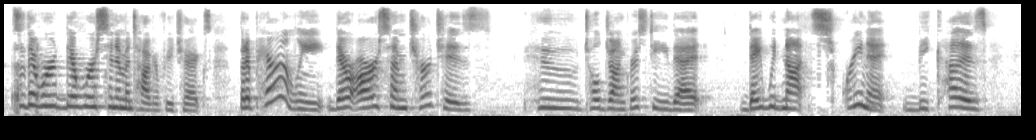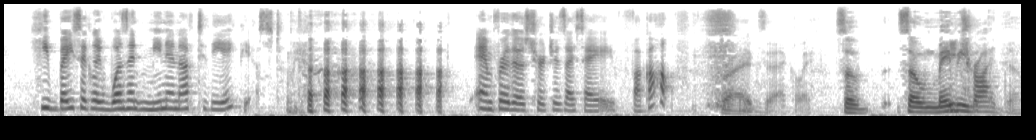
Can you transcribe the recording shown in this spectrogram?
so there were there were cinematography tricks, but apparently there are some churches who told John Christy that they would not screen it because he basically wasn't mean enough to the atheist. and for those churches, I say, fuck off. right exactly. So so maybe He tried, though.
